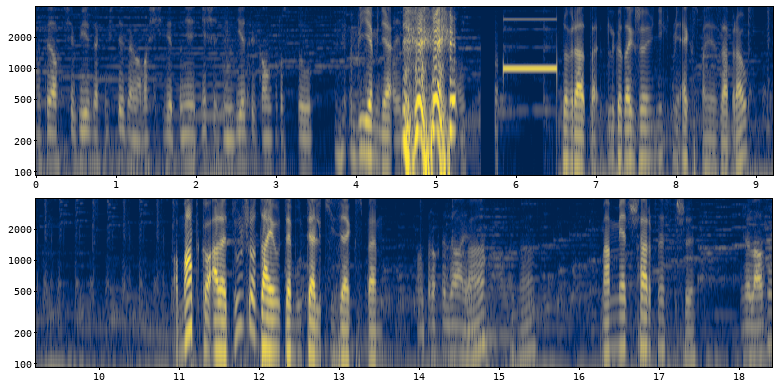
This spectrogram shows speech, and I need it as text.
No teraz się bije z jakimś typem, a właściwie to nie, nie się z nim bije, tylko on po prostu... Bije mnie. Dobra, ta, tylko tak, żeby nikt mi expa nie zabrał. O matko, ale dużo dają te butelki z expem. No trochę daje, Dwa, no, ale... dwa. Mam miecz Sharpness 3. Żelazny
